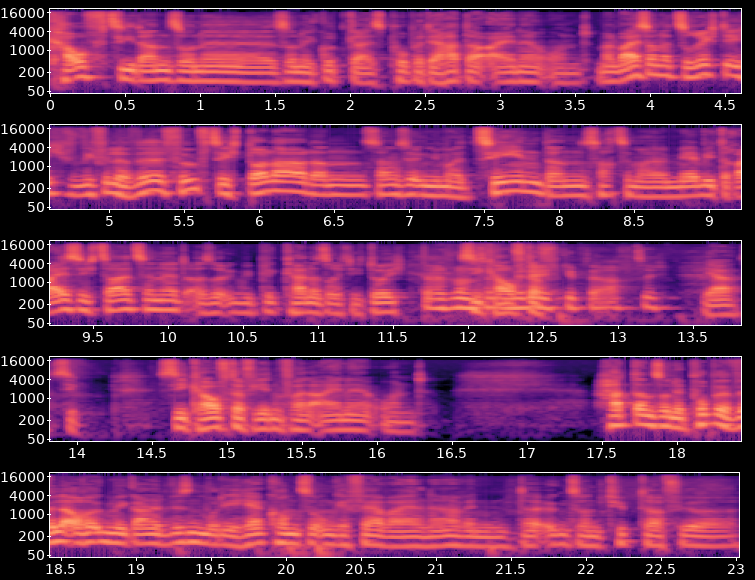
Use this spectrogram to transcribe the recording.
kauft sie dann so eine, so eine Good Guys Puppe, der hat da eine und man weiß auch nicht so richtig, wie viel er will, 50 Dollar, dann sagen sie irgendwie mal 10, dann sagt sie mal mehr wie 30, zahlt sie nicht, also irgendwie blickt keiner so richtig durch. Sie kauft auf, ich gebe dir 80. ja, sie, sie kauft auf jeden Fall eine und hat dann so eine Puppe, will auch irgendwie gar nicht wissen, wo die herkommt, so ungefähr, weil, ne, wenn da irgend so ein Typ da für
